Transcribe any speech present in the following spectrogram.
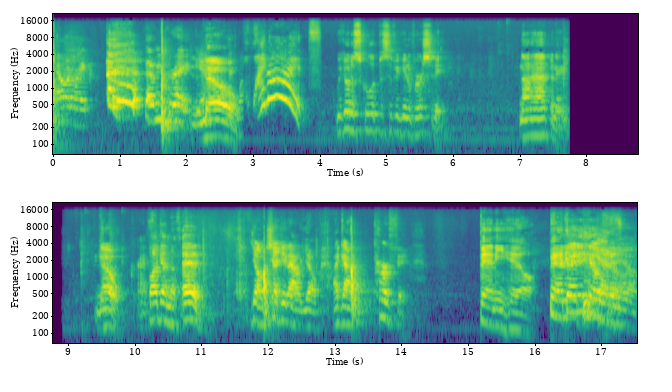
All right. That'd be great. No. Why not? We go to school at Pacific University. Not happening. No. Well, I got nothing. Ed. Yo, check it out, yo. I got it perfect. Benny Hill. Benny. Benny Hill Yeah. video.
